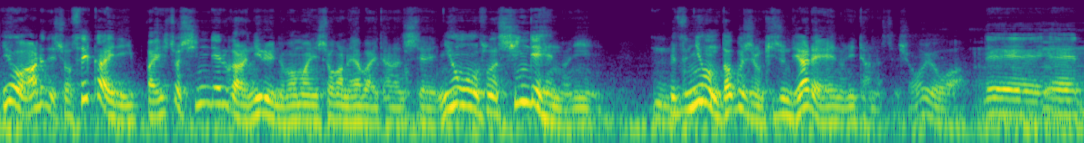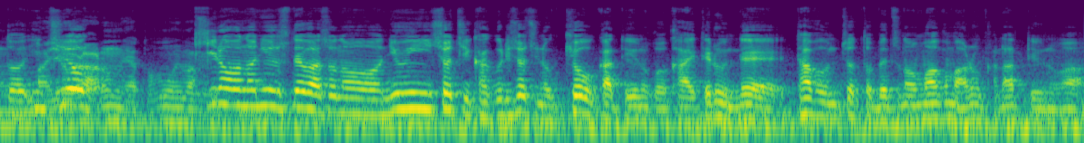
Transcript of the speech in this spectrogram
要はあれでしょ世界でいっぱい人死んでるから2類のままにしとかなやばいって話で日本はそんな死んでへんのに、うん。別に日本独自の基準でやれええのにって話でしょ要は。でえーっと一応昨日のニュースではその入院処置隔離処置の強化っていうのを書いてるんで多分ちょっと別の思惑もあるんかなっていうのは。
